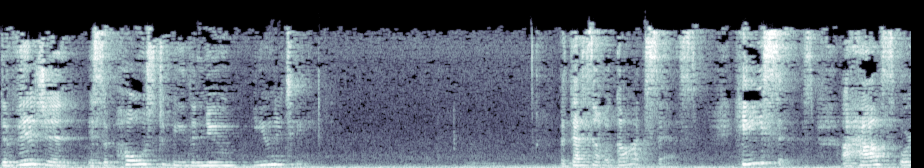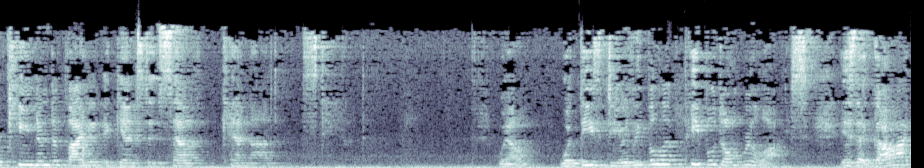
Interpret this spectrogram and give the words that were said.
Division is supposed to be the new unity. But that's not what God says. He says, a house or kingdom divided against itself cannot stand. Well, what these dearly beloved people don't realize is that God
